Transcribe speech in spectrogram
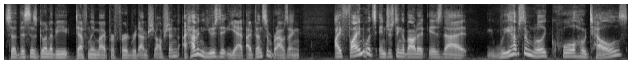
So this is going to be definitely my preferred redemption option. I haven't used it yet. I've done some browsing. I find what's interesting about it is that we have some really cool hotels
